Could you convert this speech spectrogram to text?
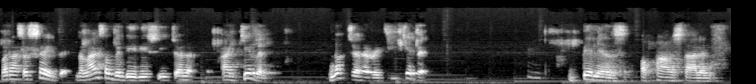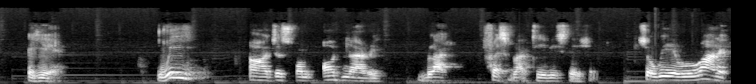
But as I said, the likes of the BBC gener- are given, not generating, given billions of pounds sterling a year. We are just from ordinary black, first black TV station. So we run it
